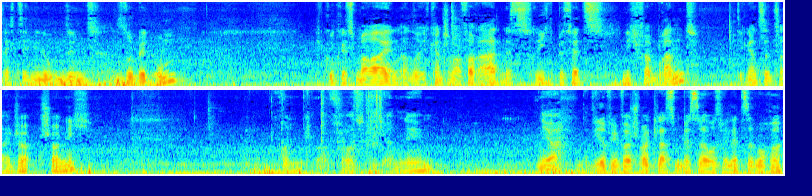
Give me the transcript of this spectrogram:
60 Minuten sind somit um. Ich gucke jetzt mal rein. Also ich kann schon mal verraten, es riecht bis jetzt nicht verbrannt. Die ganze Zeit schon nicht. Und mal vorsichtig annehmen. Ja, das sieht auf jeden Fall schon mal klasse besser aus wie letzte Woche.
